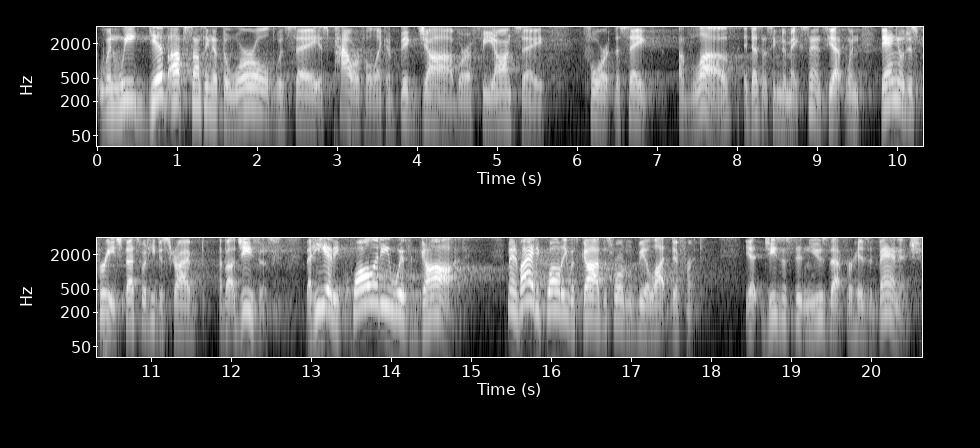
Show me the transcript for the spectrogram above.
When we give up something that the world would say is powerful, like a big job or a fiance, for the sake of love, it doesn't seem to make sense. Yet, when Daniel just preached, that's what he described about Jesus that he had equality with God. Man, if I had equality with God, this world would be a lot different. Yet, Jesus didn't use that for his advantage.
